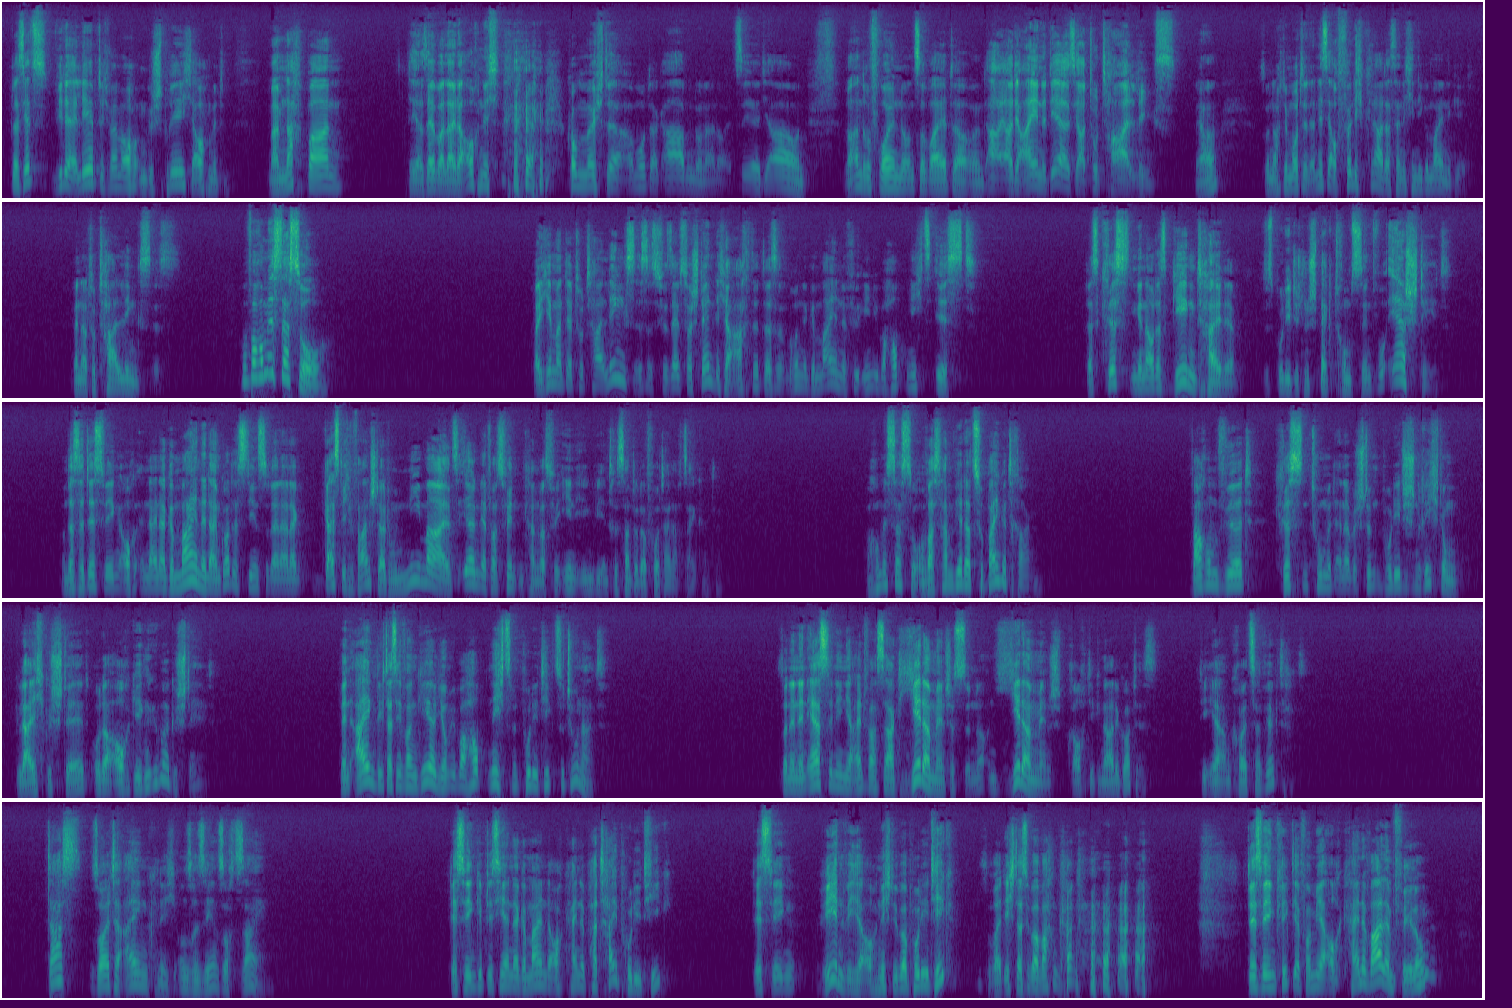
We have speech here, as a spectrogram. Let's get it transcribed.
Ich habe das jetzt wieder erlebt, ich war auch im Gespräch, auch mit meinem Nachbarn, der ja selber leider auch nicht kommen möchte am Montagabend und einer erzählt, ja, und noch andere Freunde und so weiter. Und ah ja, der eine, der ist ja total links. Ja, so nach dem Motto, dann ist ja auch völlig klar, dass er nicht in die Gemeinde geht, wenn er total links ist. Und warum ist das so? Weil jemand, der total links ist, es für selbstverständlich erachtet, dass im Grunde Gemeinde für ihn überhaupt nichts ist. Dass Christen genau das Gegenteil der des politischen Spektrums sind, wo er steht. Und dass er deswegen auch in einer Gemeinde, in einem Gottesdienst oder in einer geistlichen Veranstaltung niemals irgendetwas finden kann, was für ihn irgendwie interessant oder vorteilhaft sein könnte. Warum ist das so? Und was haben wir dazu beigetragen? Warum wird Christentum mit einer bestimmten politischen Richtung gleichgestellt oder auch gegenübergestellt? Wenn eigentlich das Evangelium überhaupt nichts mit Politik zu tun hat sondern in erster Linie einfach sagt, jeder Mensch ist Sünder und jeder Mensch braucht die Gnade Gottes, die er am Kreuz erwirkt hat. Das sollte eigentlich unsere Sehnsucht sein. Deswegen gibt es hier in der Gemeinde auch keine Parteipolitik. Deswegen reden wir hier auch nicht über Politik, soweit ich das überwachen kann. Deswegen kriegt ihr von mir auch keine Wahlempfehlung,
